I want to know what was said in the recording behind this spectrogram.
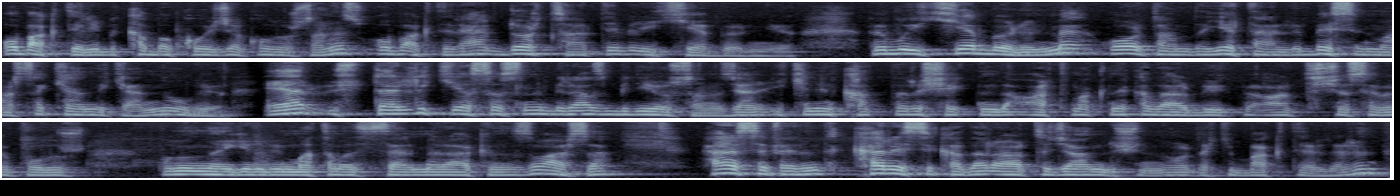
O bakteri bir kaba koyacak olursanız o bakteri her 4 saatte bir ikiye bölünüyor. Ve bu ikiye bölünme ortamda yeterli besin varsa kendi kendine oluyor. Eğer üstellik yasasını biraz biliyorsanız yani ikinin katları şeklinde artmak ne kadar büyük bir artışa sebep olur bununla ilgili bir matematiksel merakınız varsa her seferinde karesi kadar artacağını düşünün oradaki bakterilerin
